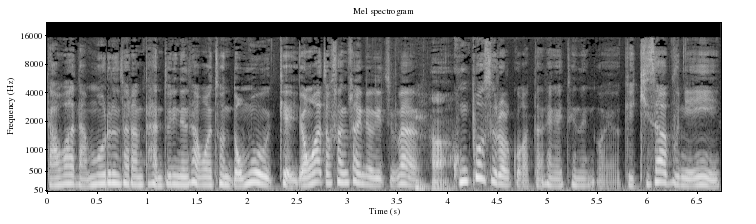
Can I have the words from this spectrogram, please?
나와 남 모르는 사람 단둘이는 상황 전 너무 이렇게 영화적 상상력이지만 아. 공포스러울 것 같다는 생각이 드는 거예요. 기사분이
